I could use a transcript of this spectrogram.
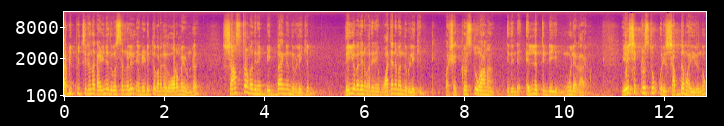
കടിപ്പിച്ചിരുന്ന കഴിഞ്ഞ ദിവസങ്ങളിൽ ഞാൻ എടുത്തു പറഞ്ഞത് ഓർമ്മയുണ്ട്. ശാസ്ത്രം അതിനെ ബിഗ് ബാങ് എന്ന് വിളിക്കും ദൈവവചനം അതിനെ വചനമെന്ന് വിളിക്കും. പക്ഷേ ക്രിസ്തുവാണ് ഇതിന്റെ എല്ലാത്തിന്റെയും മൂലകാരണം. യേശു ക്രിസ്തു ഒരു ശബ്ദമായിരുന്നു.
